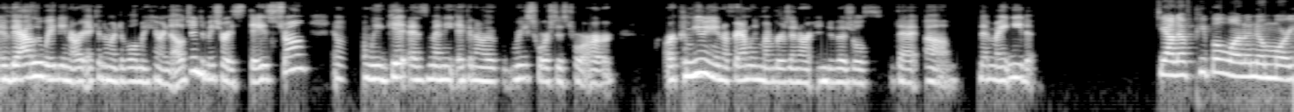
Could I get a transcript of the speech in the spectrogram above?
evaluating our economic development here in Elgin to make sure it stays strong and we get as many economic resources to our our community and our family members and our individuals that um that might need it. Diana, if people want to know more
